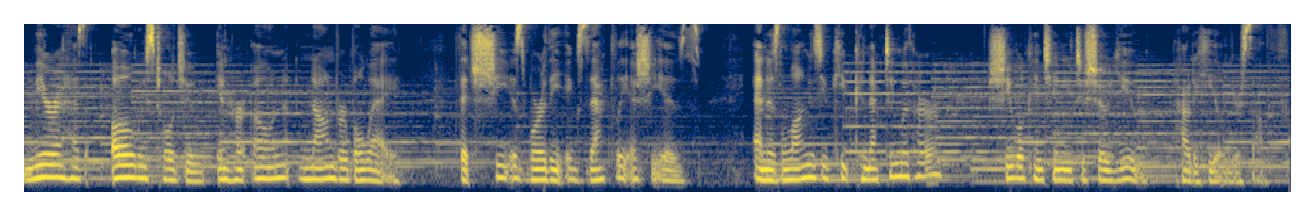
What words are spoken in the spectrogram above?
Mira has always told you in her own nonverbal way that she is worthy exactly as she is, and as long as you keep connecting with her, she will continue to show you how to heal yourself.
